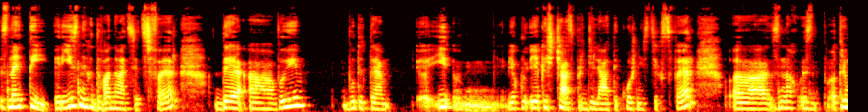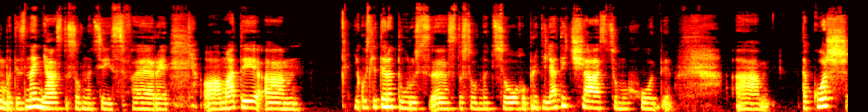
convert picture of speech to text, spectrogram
знайти різних 12 сфер, де ви будете і, якийсь час приділяти кожній з цих сфер, е, отримувати знання стосовно цієї сфери, е, мати. е, якусь літературу стосовно цього, приділяти час цьому хобі. Також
